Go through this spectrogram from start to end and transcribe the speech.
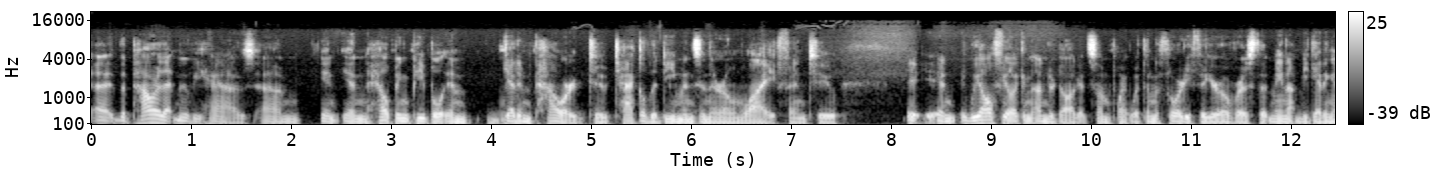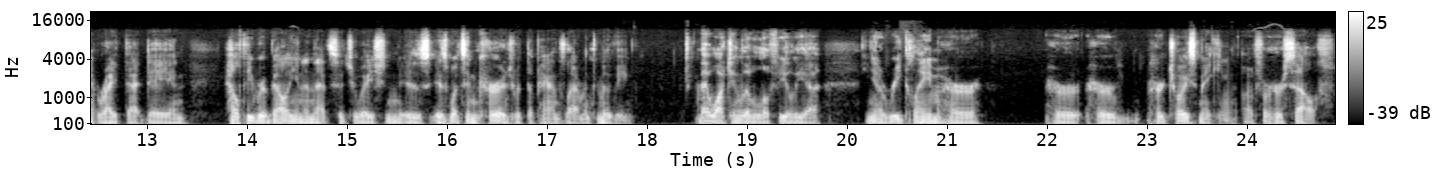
uh, the power that movie has um, in in helping people em- get empowered to tackle the demons in their own life and to and we all feel like an underdog at some point with an authority figure over us that may not be getting it right that day and healthy rebellion in that situation is is what's encouraged with the Pan's Labyrinth movie by watching little Ophelia you know reclaim her her her her choice making uh, for herself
